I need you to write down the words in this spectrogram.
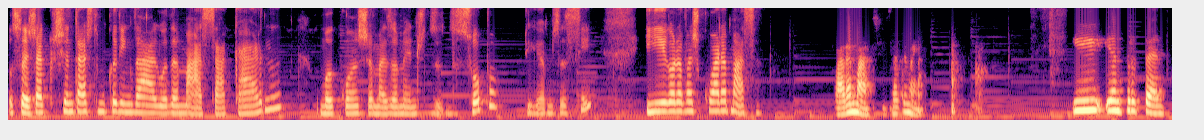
Ou seja, acrescentaste um bocadinho da água da massa à carne, uma concha mais ou menos de, de sopa, digamos assim, e agora vais coar a massa. Coar a massa, exatamente. E, entretanto,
